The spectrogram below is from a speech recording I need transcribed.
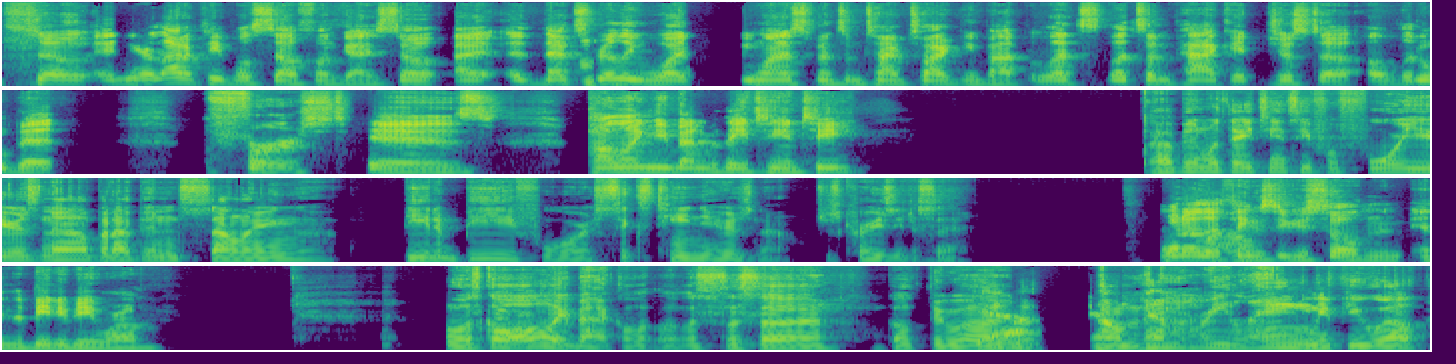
so, and you're a lot of people's cell phone guys. So I, uh, that's mm-hmm. really what we want to spend some time talking about. But let's let's unpack it just a, a little bit first. Is how long you been with AT and T? I've been with AT and T for four years now, but I've been selling B2B for 16 years now, which is crazy to say. What other wow. things have you sold in, in, the B2B world? Well, let's go all the way back. Let's let's uh, go through uh, yeah. down memory lane, if you will.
